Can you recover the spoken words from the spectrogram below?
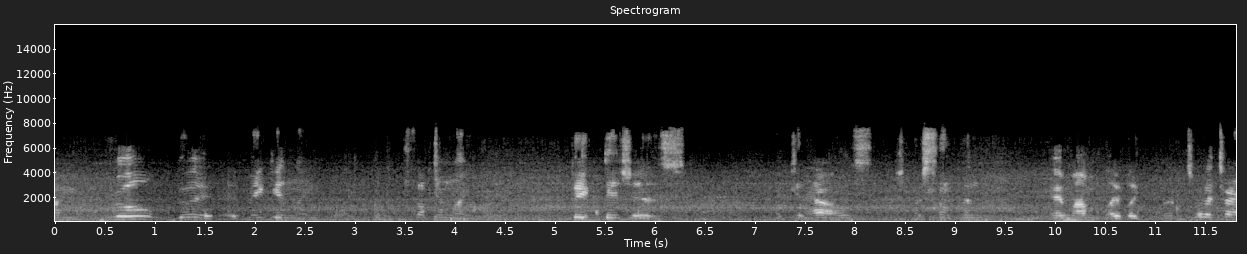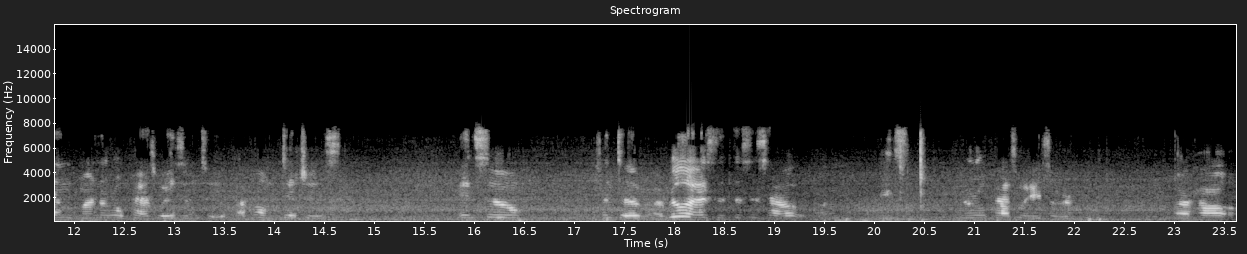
I'm real good at making like, like fucking like big dishes, like canals or something. And my like like that's what I turn my neural pathways into. I call them ditches. And so since I, I realized that this is how um, these neural pathways are, are how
